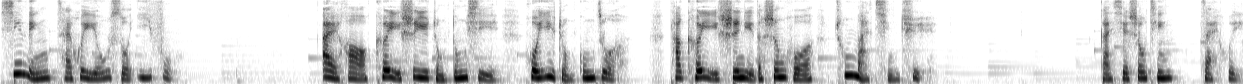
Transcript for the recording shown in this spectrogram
心灵才会有所依附。爱好可以是一种东西或一种工作，它可以使你的生活充满情趣。感谢收听，再会。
